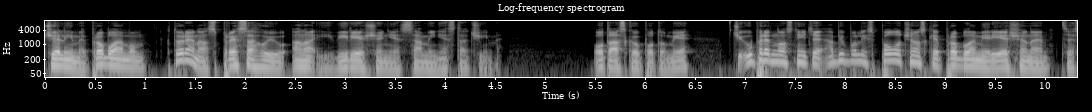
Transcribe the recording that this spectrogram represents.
čelíme problémom, ktoré nás presahujú a na ich vyriešenie sami nestačíme. Otázkou potom je, či uprednostníte, aby boli spoločenské problémy riešené cez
